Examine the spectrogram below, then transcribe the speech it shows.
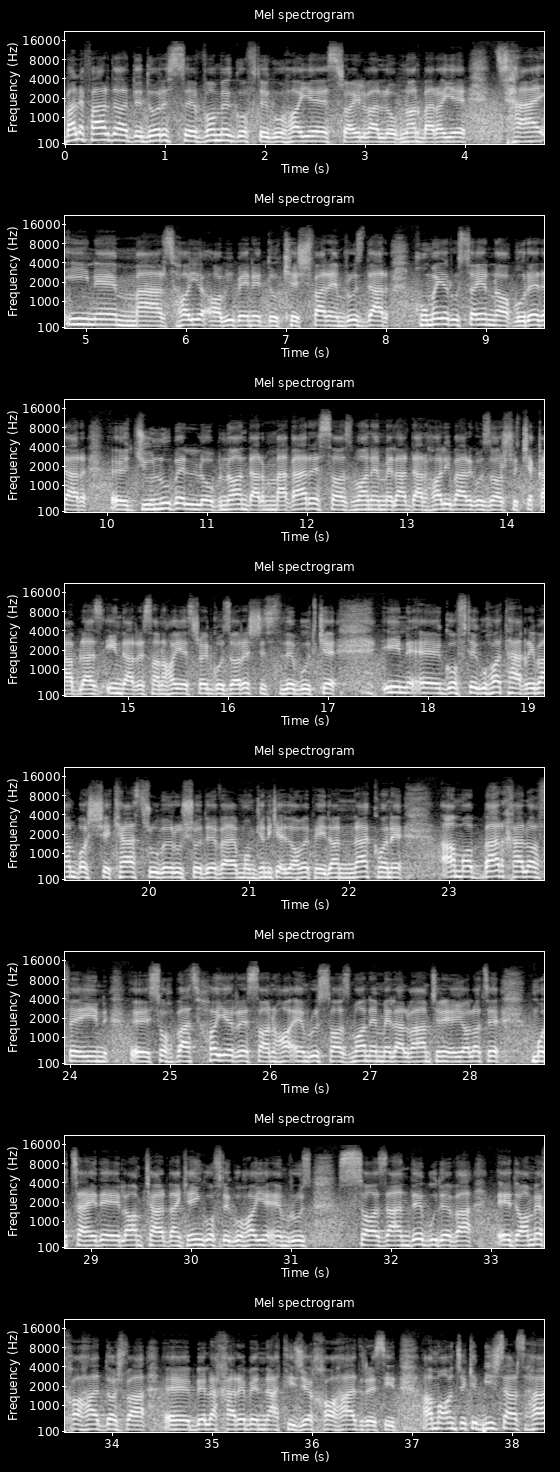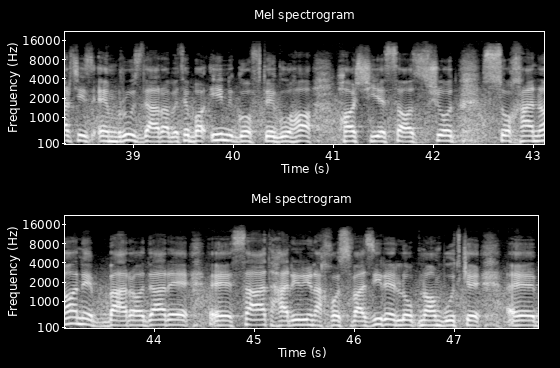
بله فرداد دور سوم گفتگوهای اسرائیل و لبنان برای تعیین مرزهای آبی بین دو کشور امروز در حومه روستای ناقوره در جنوب لبنان در مقر سازمان ملل در حالی برگزار شد که قبل از این در رسانه های اسرائیل گزارش رسیده بود که این گفتگوها تقریبا با شکست روبرو شده و ممکنه که ادامه پیدا نکنه. اما برخلاف این صحبت های رسانه ها امروز سازمان ملل و همچنین ایالات متحده اعلام کردند که این گفتگوهای امروز سازنده بوده و ادامه خواهد داشت و بالاخره به نتیجه خواهد رسید. اما آنچه که بیشتر از هر چیز امروز در رابطه با این گفتگوها حاشیه ساز شد سخنان برادر سعد حریری نخست وزیر لبنان بود که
